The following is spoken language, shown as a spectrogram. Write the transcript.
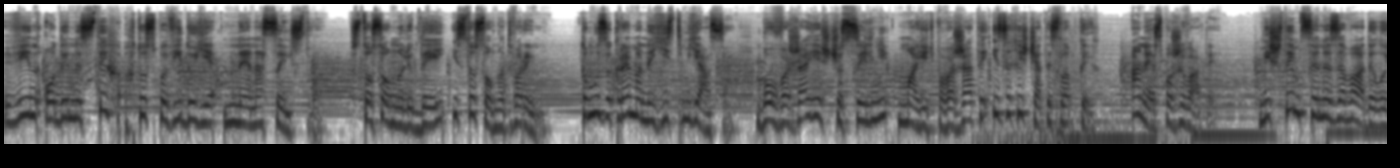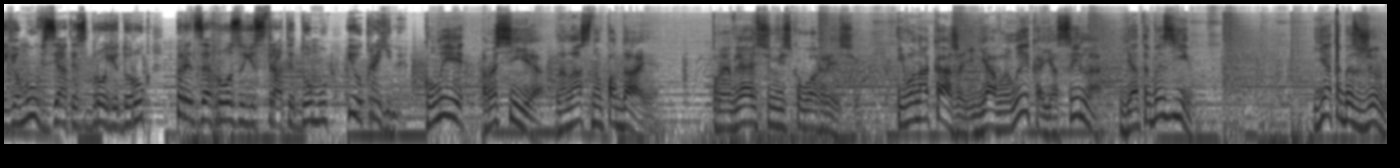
Він один із тих, хто сповідує ненасильство стосовно людей і стосовно тварин. Тому, зокрема, не їсть м'яса, бо вважає, що сильні мають поважати і захищати слабких, а не споживати. Між тим, це не завадило йому взяти зброю до рук перед загрозою страти дому і України. Коли Росія на нас нападає, проявляє цю військову агресію, і вона каже: Я велика, я сильна, я тебе з'їм. Я тебе зжиру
